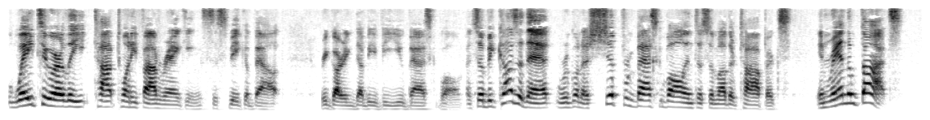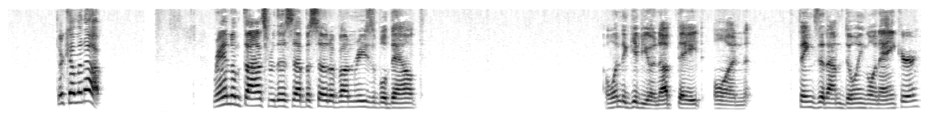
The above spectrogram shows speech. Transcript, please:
way too early top 25 rankings to speak about regarding WVU basketball. And so because of that, we're going to shift from basketball into some other topics in random thoughts. They're coming up. Random thoughts for this episode of Unreasonable Doubt. I wanted to give you an update on things that I'm doing on Anchor.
